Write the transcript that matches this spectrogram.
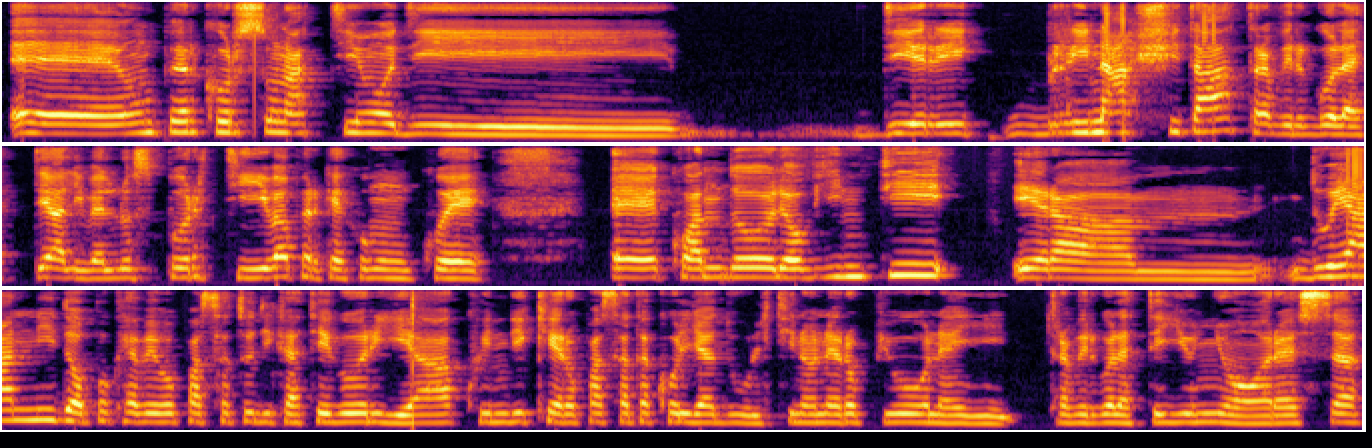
eh, un percorso un attimo di, di ri, rinascita, tra virgolette, a livello sportiva, perché comunque eh, quando li ho vinti era um, due anni dopo che avevo passato di categoria, quindi che ero passata con gli adulti, non ero più nei, tra virgolette, juniores.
